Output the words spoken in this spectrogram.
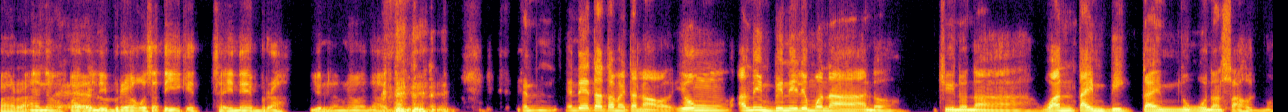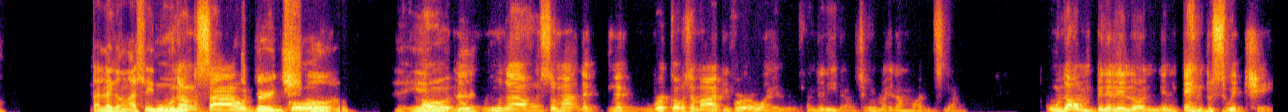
para ano, para Ayan. libre ako sa ticket sa Inebra. Yun lang naman ako. Hin- Hindi, ito, may tanong ako. Yung, ano yung binili mo na, ano, Chino, na one time, big time nung unang sahod mo? Talagang as in, Unang sahod surge. ko. Oh. Yung- Oh, nung una akong suma nag nag-work ako sa Makati for a while. Sandali lang, siguro mga ilang months lang. Una kong binili noon, Nintendo Switch eh.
